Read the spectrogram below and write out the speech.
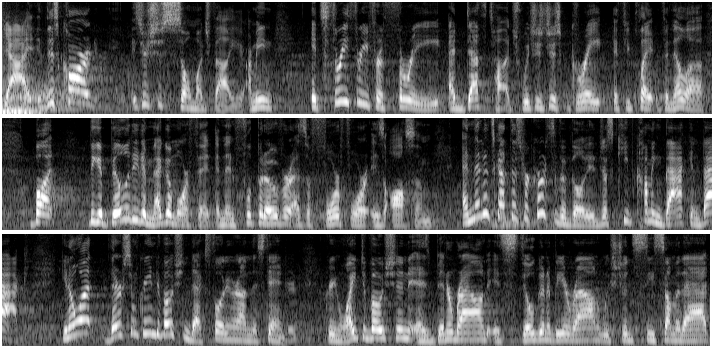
Yeah, I, this card, is there's just so much value. I mean, it's 3-3 for 3 at Death Touch, which is just great if you play it vanilla, but the ability to megamorph it and then flip it over as a 4-4 is awesome. And then it's got this recursive ability to just keep coming back and back. You know what? There's some Green Devotion decks floating around this standard. Green-White Devotion has been around, is still going to be around. We should see some of that.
